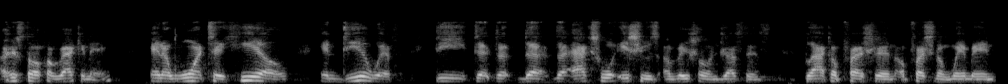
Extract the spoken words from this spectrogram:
a historical reckoning and a want to heal and deal with the the the, the, the actual issues of racial injustice, black oppression, oppression of women,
